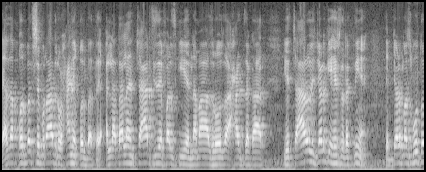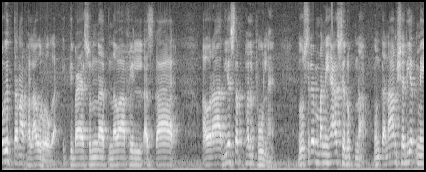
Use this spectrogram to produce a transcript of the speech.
لہذا قربت سے مراد روحانی قربت ہے۔ اللہ تعالیٰ نے چار چیزیں فرض کی ہیں، نماز، روزہ، حج، زکوٰۃ۔ یہ چاروں جڑ کی حیثیت رکھتی ہیں، جب جڑ مضبوط ہوگی تنا پھلاور ہوگا۔ اتباع سنت، نوافل اسکار اوراد، یہ سب پھل پھول ہیں۔ دوسرے منحات سے رکنا، ان کا نام شریعت میں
